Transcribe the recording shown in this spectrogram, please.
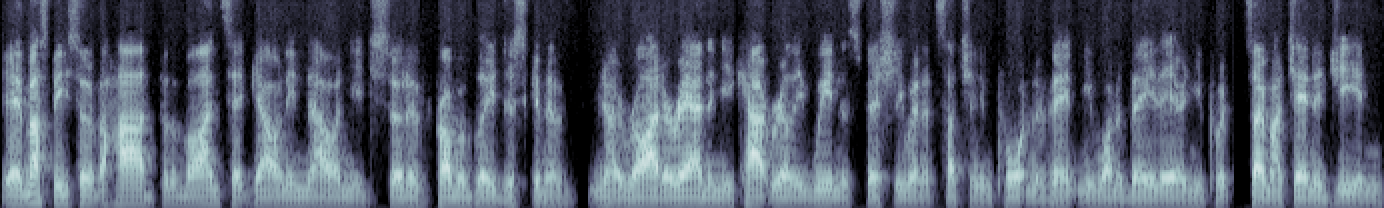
yeah, it must be sort of a hard for the mindset going in knowing you're sort of probably just going to, you know, ride around and you can't really win, especially when it's such an important event and you want to be there and you put so much energy and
